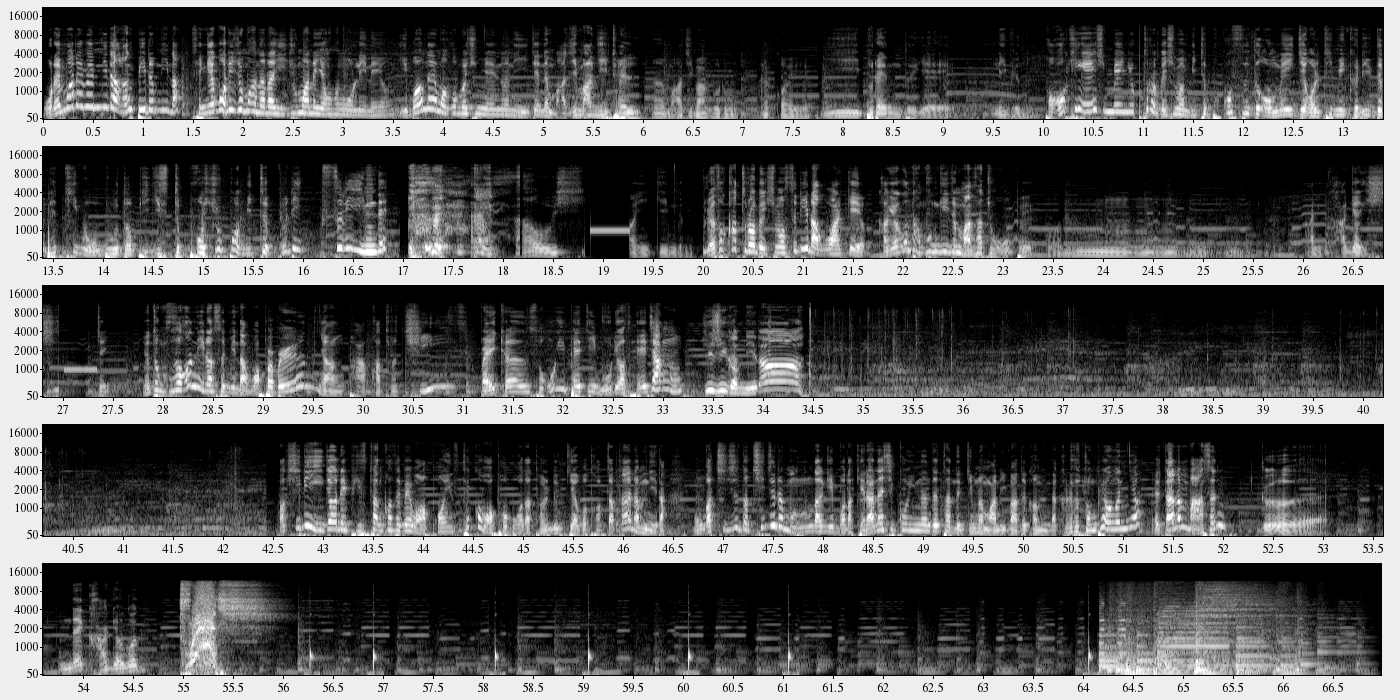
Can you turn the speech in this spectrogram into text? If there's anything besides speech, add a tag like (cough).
오랜만에 뵙니다 앙피릅니다. 생애벌이 좀 하느라 2주 만에 영상 올리네요. 이번에 먹어볼 신메뉴는 이제는 마지막이 될 어, 마지막으로 할 거예요. 이 브랜드의 리뷰는. 버거킹의 신메뉴 트로 메시먼 미트 포커스드 어메이징 얼티밋 그리드 패티 오브 더 비기스트 포 슈퍼 미트 프리 3인데? (laughs) 아우 씨. 아, 읽기 힘드네. 녀석 카트로 맥시멈 3라고 할게요. 가격은 단품 기준 14,500원. 음, 음, 음, 음. 아니 가격이 씨 진짜. 여튼 구성은 이렇습니다 와퍼번, 양파, Quattro 치즈, 베이컨, 소고기 패티 무려 3장 시식합니다. 확실히 이전에 비슷한 컨셉의 와퍼인 Stacker 와퍼보다 덜 느끼하고 더 짭짤합니다. 뭔가 치즈 the 치즈를 먹는다기보다 계란을 씹고 있는 듯한 느낌을 많이 받을 겁니다. 그래서 총평은요? 일단은 맛은 끝. 근데 가격은 트래쉬!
